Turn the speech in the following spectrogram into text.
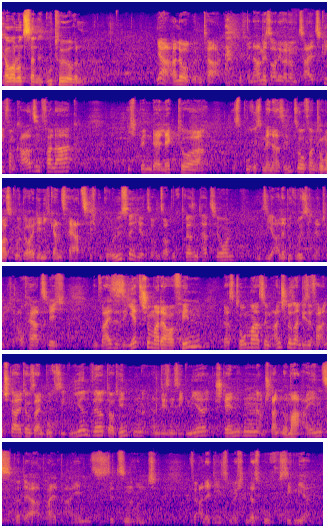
Kann man uns dann gut hören? Ja, hallo, guten Tag. Mein Name ist Oliver Domzalski vom Carlsen Verlag. Ich bin der Lektor des Buches Männer sind so von Thomas Godoy, den ich ganz herzlich begrüße hier zu unserer Buchpräsentation. Und Sie alle begrüße ich natürlich auch herzlich und weise Sie jetzt schon mal darauf hin, dass Thomas im Anschluss an diese Veranstaltung sein Buch signieren wird. Dort hinten an diesen Signierständen, am Stand Nummer 1, wird er ab halb eins sitzen und für alle, die es möchten, das Buch signieren.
